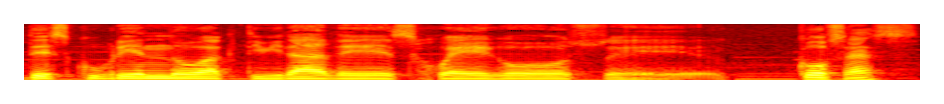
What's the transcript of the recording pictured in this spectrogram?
descubriendo actividades, juegos, eh, cosas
